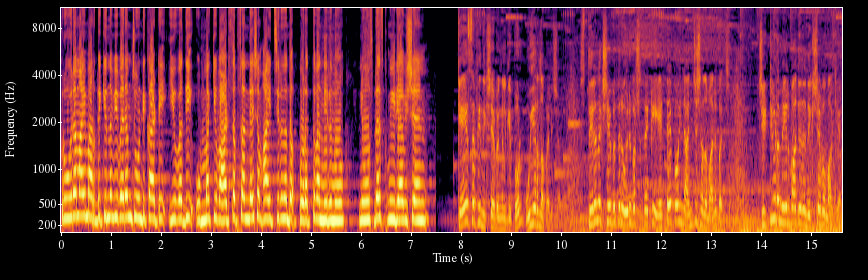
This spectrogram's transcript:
ക്രൂരമായി മർദ്ദിക്കുന്ന വിവരം ചൂണ്ടിക്കാട്ടി യുവതി ഉമ്മയ്ക്ക് വാട്സപ്പ് സന്ദേശം അയച്ചിരുന്നത് പുറത്തു വന്നിരുന്നു. News desk media vision. K S F E നിക്ഷേപങ്ങൾക്ക് ഇപ്പോൾ ഉയർന്ന പലിശ. സ്ഥിര നിക്ഷേപത്തിന് ഒരു വർഷത്തേക്ക് എട്ട് പോയിന്റ് അഞ്ച് ശതമാനം പലിശ. ചിട്ടിയുടെ മേൽബാധ്യത നിക്ഷേപമാക്കിയാൽ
